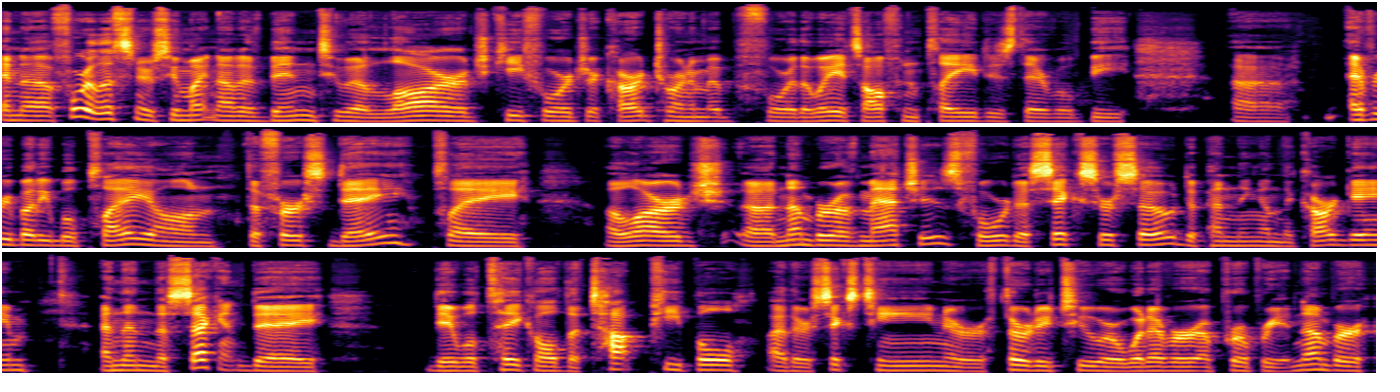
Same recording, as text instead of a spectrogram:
And uh, for listeners who might not have been to a large Keyforge or card tournament before, the way it's often played is there will be uh, everybody will play on the first day, play a large uh, number of matches, four to six or so, depending on the card game. And then the second day, they will take all the top people, either 16 or 32 or whatever appropriate number,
